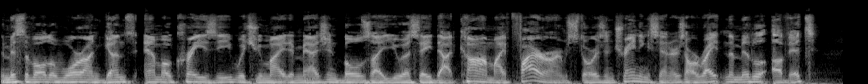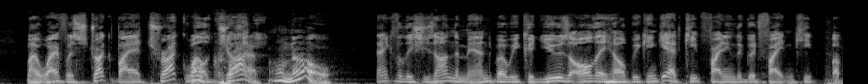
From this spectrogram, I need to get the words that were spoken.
In the midst of all the war on guns, ammo crazy, which you might imagine, bullseyeusa.com, my firearms stores and training centers are right in the middle of it. My wife was struck by a truck while oh, jogging. Oh, no. Thankfully, she's on the mend, but we could use all the help we can get. Keep fighting the good fight and keep up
